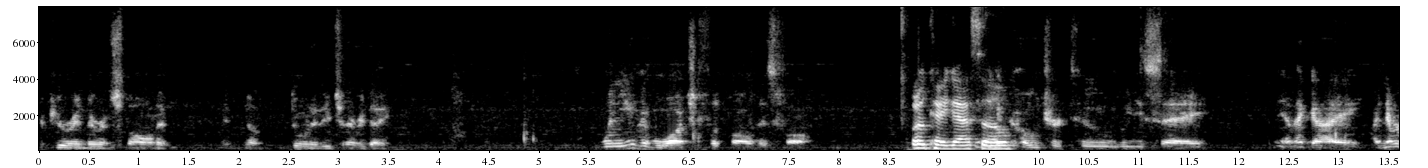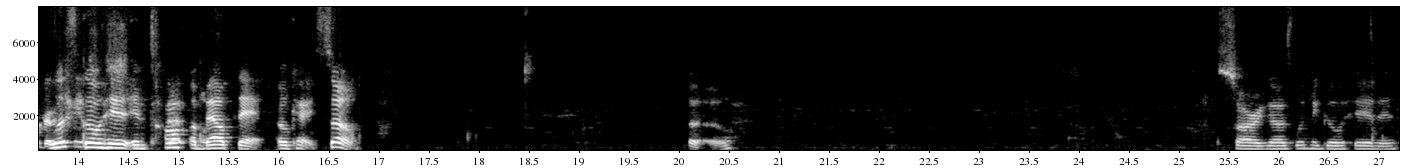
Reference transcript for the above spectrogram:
if you're in there installing it and you know doing it each and every day when you have watched football this fall, okay, guys. So a coach or two who you say, "Yeah, that guy, I never got." Let's go ahead and talk that about that. Okay, so. Uh oh. Sorry, guys. Let me go ahead and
